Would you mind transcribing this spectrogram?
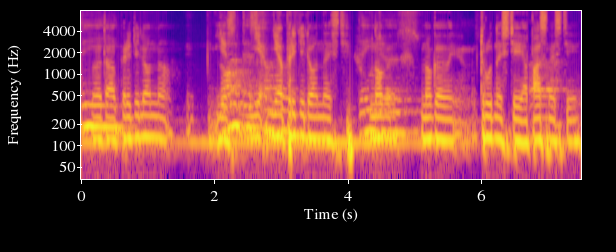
но это определенно есть не, неопределенность, много, много трудностей, опасностей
